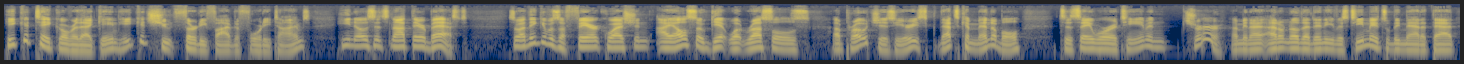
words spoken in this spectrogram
He could take over that game. He could shoot 35 to 40 times. He knows it's not their best. So I think it was a fair question. I also get what Russell's approach is here. He's that's commendable to say we're a team. And sure, I mean, I, I, don't know that any of his teammates will be mad at that.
